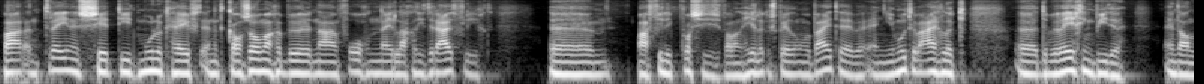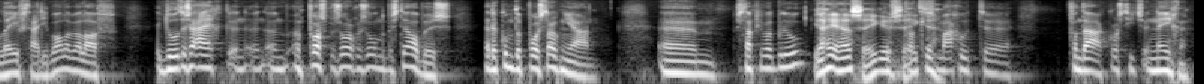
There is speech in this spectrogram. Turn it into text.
waar een trainer zit die het moeilijk heeft en het kan zomaar gebeuren na een volgende nederlaag dat hij eruit vliegt. Ehm, maar Filip Kostic is wel een heerlijke speler om erbij te hebben. En je moet hem eigenlijk eh, de beweging bieden. En dan leeft hij die ballen wel af. Ik bedoel, het is eigenlijk een, een, een postbezorger zonder bestelbus. En daar komt de post ook niet aan. Ehm, snap je wat ik bedoel? Ja, ja, zeker, Dus dat zeker. is maar goed, eh, vandaar kost iets een 9.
